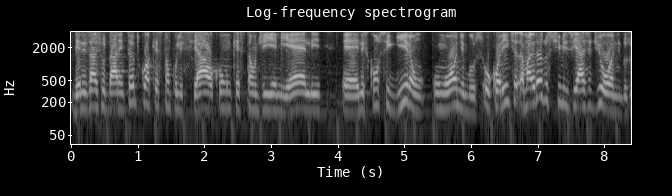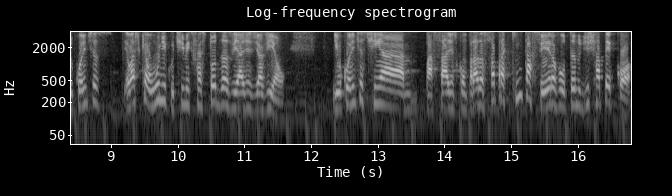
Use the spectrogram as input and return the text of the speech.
deles ajudarem tanto com a questão policial, com questão de IML, é, eles conseguiram um ônibus. O Corinthians, a maioria dos times viaja de ônibus. O Corinthians, eu acho que é o único time que faz todas as viagens de avião. E o Corinthians tinha passagens compradas só para quinta-feira, voltando de Chapecó.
